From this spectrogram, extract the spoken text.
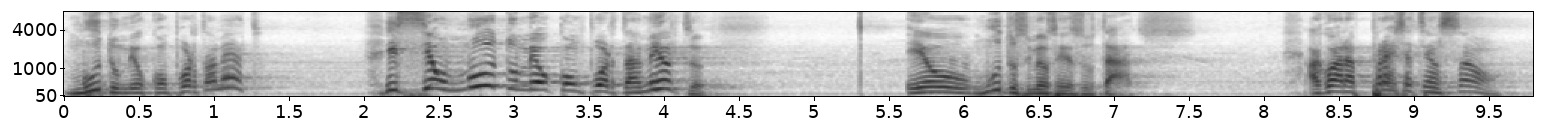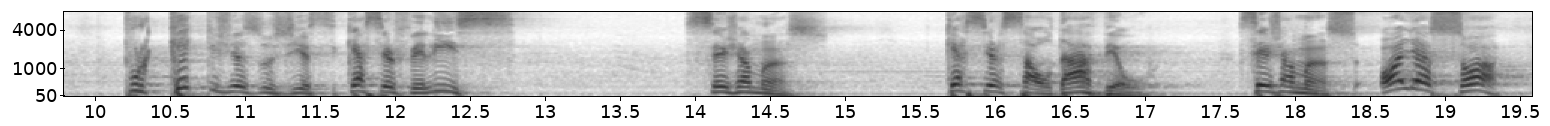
mudo o meu comportamento. E se eu mudo o meu comportamento, eu mudo os meus resultados. Agora preste atenção. Por que, que Jesus disse: quer ser feliz? Seja manso. Quer ser saudável? Seja manso. Olha só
